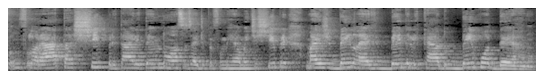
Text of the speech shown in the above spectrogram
um florata chipre, tá? Ele tem nuances aí de perfume realmente chipre, mas bem leve, bem delicado, bem moderno.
